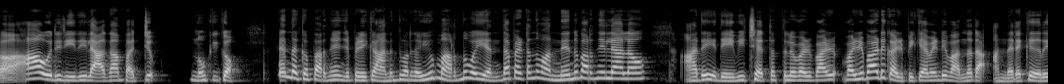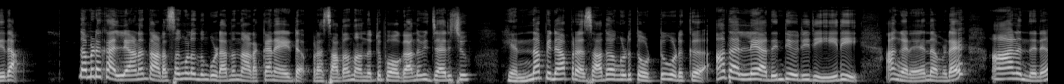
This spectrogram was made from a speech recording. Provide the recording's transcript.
ആ ഒരു രീതിയിലാകാൻ പറ്റും. നോക്കിക്കോ. എന്നൊക്കെ പറഞ്ഞു കഴിഞ്ഞപ്പോഴേക്കും ആനന്ദ് പറഞ്ഞു അയ്യോ മറന്നുപോയി. എന്താ പെട്ടെന്ന് വന്നേന്ന് പറഞ്ഞില്ലല്ലോ അതെ ദേവി ക്ഷേത്രത്തിൽ വഴിപാട് കഴിപ്പിക്കാൻ വേണ്ടി വന്നതാ. അന്നേരം കയറിയതാ. നമ്മുടെ കല്യാണം തടസ്സങ്ങളൊന്നും കൂടാതെ നടക്കാനായിട്ട് പ്രസാദം തന്നിട്ട് പോകാമെന്ന് വിചാരിച്ചു. എന്നാൽ പിന്നെ ആ പ്രസാദം അങ്ങോട്ട് തൊട്ട് കൊടുക്കുക അതല്ലേ അതിന്റെ ഒരു രീതി. അങ്ങനെ നമ്മുടെ ആനന്ദിന്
